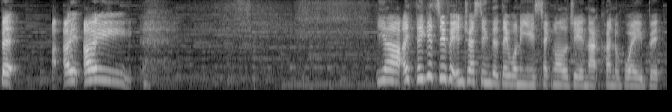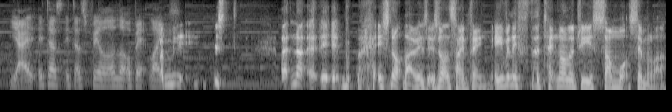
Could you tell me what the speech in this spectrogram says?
but I I. Yeah, I think it's super interesting that they want to use technology in that kind of way, but yeah, it, it does it does feel a little bit like I mean, just uh, no. It, it, it's not though. Is? It's not the same thing. Even if the technology is somewhat similar,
